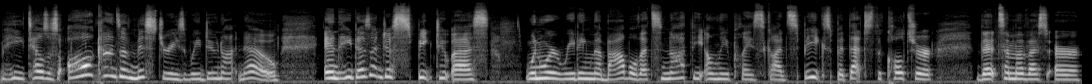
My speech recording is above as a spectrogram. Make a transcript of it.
He tells us all kinds of mysteries we do not know, and He doesn't just speak to us when we're reading the Bible, that's not the only place God speaks, but that's the culture that some of us are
